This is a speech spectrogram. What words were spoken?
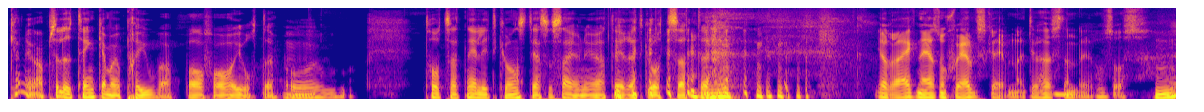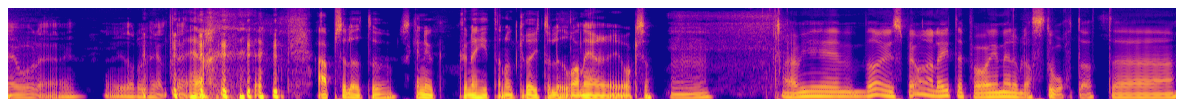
kan ju absolut tänka mig att prova bara för att ha gjort det. Mm. Och, trots att ni är lite konstiga så säger ni ju att det är rätt gott. så att, eh, Jag räknar er som självskrivna till hösten det, hos oss. mm. Jo, det, det gör du helt rätt. ja. absolut, då ska ni kunna hitta något gryt och lura ner er också. Mm. Ja, vi börjar ju spåna lite på, i och med det blir stort, att uh,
